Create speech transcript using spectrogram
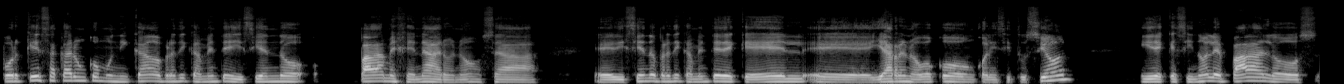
¿Por qué sacar un comunicado prácticamente diciendo, págame Genaro, ¿no? O sea, eh, diciendo prácticamente de que él eh, ya renovó con, con la institución y de que si no le pagan los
